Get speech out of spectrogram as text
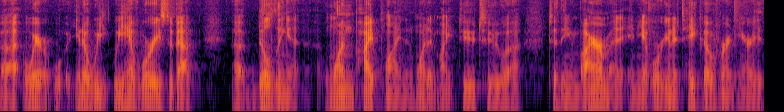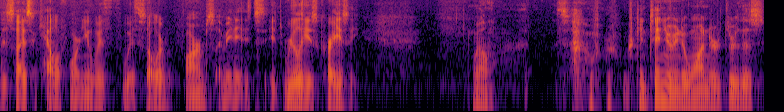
Uh, where, you know, we, we have worries about uh, building a, one pipeline and what it might do to, uh, to the environment, and yet we're going to take over an area the size of California with, with solar farms. I mean, it's, it really is crazy. Well, so we're continuing to wander through this.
